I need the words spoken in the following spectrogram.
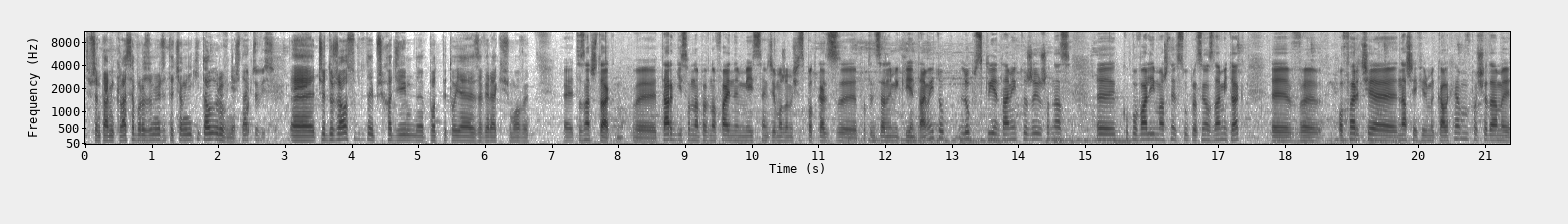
sprzętami klasa? Bo rozumiem, że te ciągniki to również, tak? Oczywiście. Czy dużo osób tutaj przychodzi, podpytuje, zawiera jakieś umowy? E, To znaczy tak, no, e, targi są na pewno fajnym miejscem, gdzie możemy się spotkać z e, potencjalnymi klientami tu, lub z klientami, którzy już od nas kupowali maszyny, współpracują z nami, tak? W ofercie naszej firmy Kalchem posiadamy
